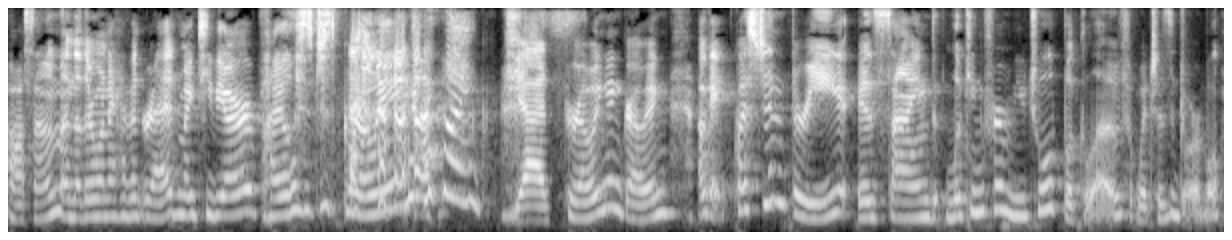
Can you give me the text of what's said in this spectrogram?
Awesome. Another one I haven't read. My TBR pile is just growing. yes. growing and growing. Okay, question three is signed Looking for Mutual Book Love, which is adorable.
